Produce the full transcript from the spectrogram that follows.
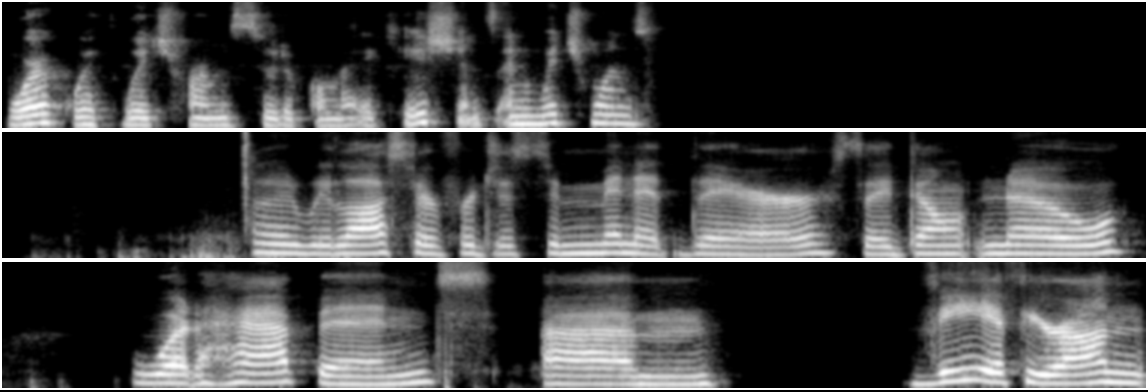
work with which pharmaceutical medications and which ones And we lost her for just a minute there. So I don't know what happened. Um, v, if you're on,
